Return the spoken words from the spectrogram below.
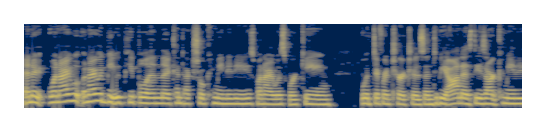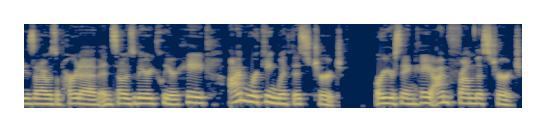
And it, when I when I would meet with people in the contextual communities when I was working with different churches, and to be honest, these aren't communities that I was a part of, and so I was very clear. Hey, I'm working with this church or you're saying, Hey, I'm from this church,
